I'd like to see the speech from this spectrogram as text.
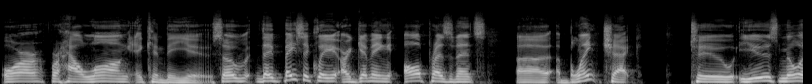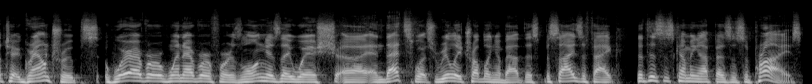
or for how long it can be used. So they basically are giving all presidents uh, a blank check to use military ground troops wherever, whenever, for as long as they wish. Uh, and that's what's really troubling about this, besides the fact that this is coming up as a surprise.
